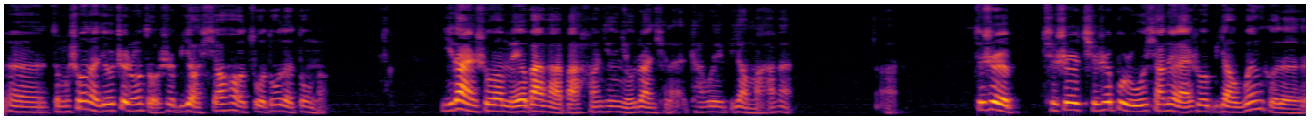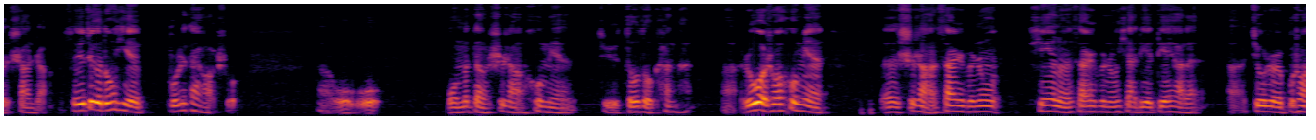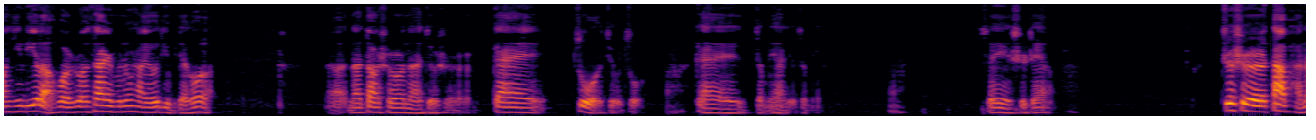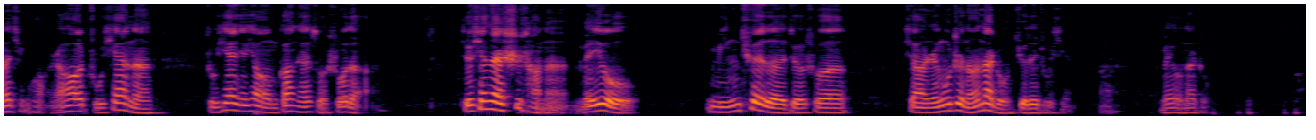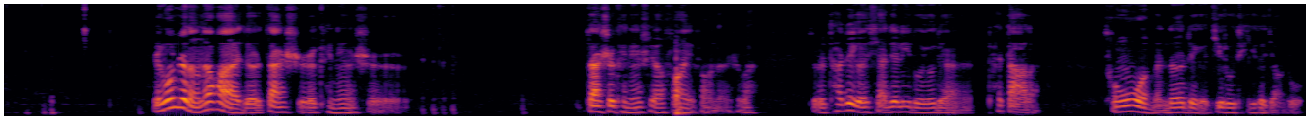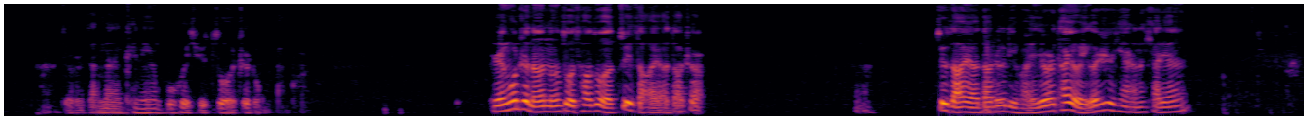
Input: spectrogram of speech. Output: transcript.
嗯怎么说呢，就是这种走势比较消耗做多的动能，一旦说没有办法把行情扭转起来，它会比较麻烦啊，就是其实其实不如相对来说比较温和的上涨，所以这个东西不是太好说。啊，我我我们等市场后面去走走看看啊。如果说后面呃市场三十分钟新一轮三十分钟下跌跌下来啊，就是不创新低了，或者说三十分钟上有底部结构了，呃，那到时候呢就是该做就做啊，该怎么样就怎么样啊。所以是这样，这是大盘的情况。然后主线呢，主线就像我们刚才所说的，就现在市场呢没有。明确的，就是说，像人工智能那种绝对主线啊，没有那种。人工智能的话，就是暂时肯定是，暂时肯定是要放一放的，是吧？就是它这个下跌力度有点太大了。从我们的这个技术体系的角度啊，就是咱们肯定不会去做这种板块。人工智能能做操作，最早也要到这儿。啊最早也要到这个地方，也就是它有一个日线上的下跌。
